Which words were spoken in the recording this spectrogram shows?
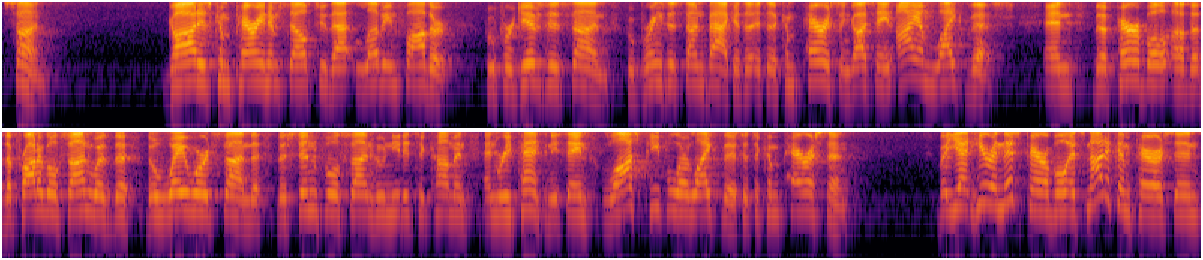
son. God is comparing himself to that loving father who forgives his son, who brings his son back. It's a, it's a comparison. God saying, I am like this. And the parable of the, the prodigal son was the, the wayward son, the, the sinful son who needed to come and, and repent. And he's saying, lost people are like this. It's a comparison. But yet, here in this parable, it's not a comparison,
